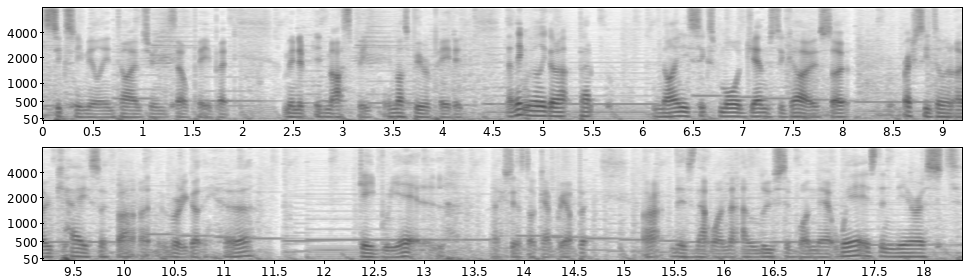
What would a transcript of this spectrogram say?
60 million times during this LP, but I mean it, it must be it must be repeated. I think we've only got about 96 more gems to go, so we're actually doing okay so far. Uh, we've already got her, Gabrielle. Actually, that's not Gabrielle, but alright, there's that one, that elusive one there. Where is the nearest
